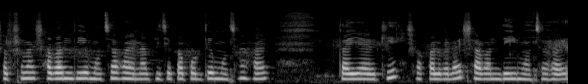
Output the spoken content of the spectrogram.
সবসময় সাবান দিয়ে মোছা হয় না, ভিজে কাপড় দিয়ে মোছা হয়। তাই আর কি, সকালবেলায় সাবান দিয়েই মোছা হয়।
